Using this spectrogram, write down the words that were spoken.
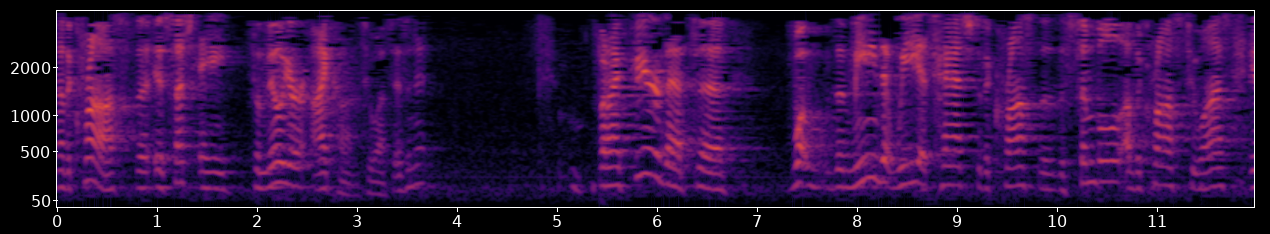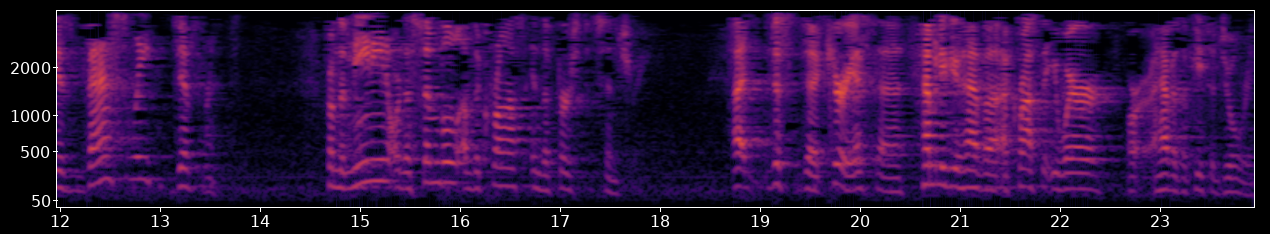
Now the cross is such a familiar icon to us, isn't it? But I fear that uh, what the meaning that we attach to the cross, the, the symbol of the cross to us, is vastly different from the meaning or the symbol of the cross in the first century. Uh, just uh, curious, uh, how many of you have a, a, cross that you wear or have as a piece of jewelry?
